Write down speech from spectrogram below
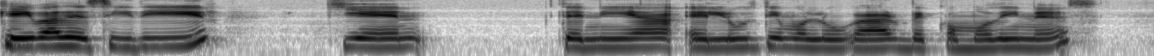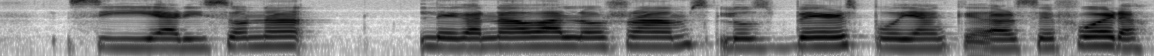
que iba a decidir quién tenía el último lugar de comodines. Si Arizona le ganaba a los Rams, los Bears podían quedarse fuera.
